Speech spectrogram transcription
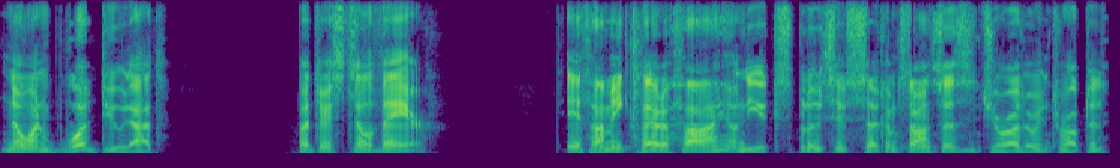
No one would do that but they're still there. If I may clarify on the explosive circumstances, Gerardo interrupted,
